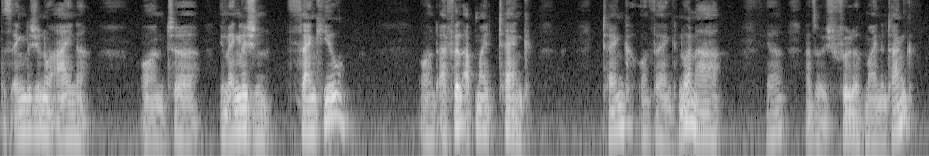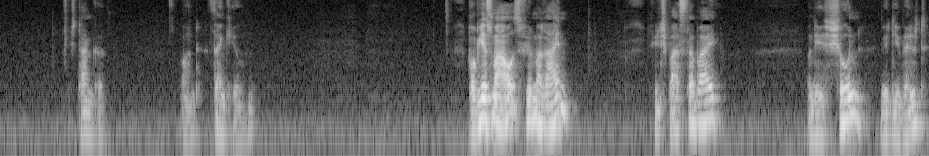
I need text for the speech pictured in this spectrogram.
das Englische nur eine. Und äh, im Englischen thank you und I fill up my tank. Tank und thank, nur ein H. Ja, also ich fülle meinen Tank, ich tanke und thank you. Probier's mal aus, fühl mal rein. Viel Spaß dabei. Und schon wird die Welt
